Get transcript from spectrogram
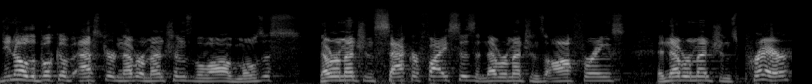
do you know the book of Esther never mentions the law of Moses? Never mentions sacrifices. It never mentions offerings. It never mentions prayer.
